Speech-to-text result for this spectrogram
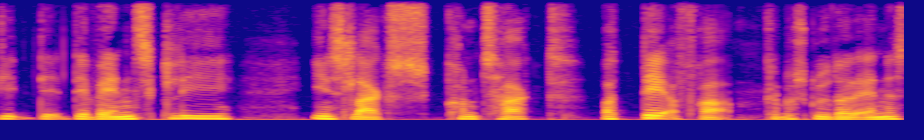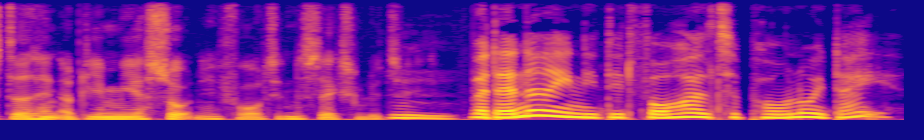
det, det, det vanskelige i en slags kontakt, og derfra kan du skyde dig et andet sted hen og blive mere sund i forhold til din seksualitet. Mm. Hvordan er egentlig dit forhold til porno i dag?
